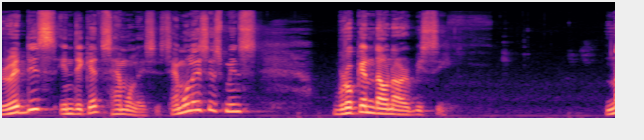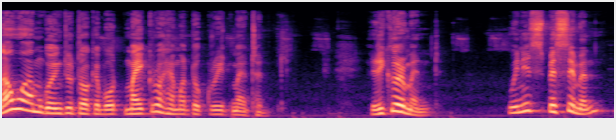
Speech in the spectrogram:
Reddish indicates hemolysis. Hemolysis means broken down RBC. Now I am going to talk about microhematocrit method. Requirement. We need specimen.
